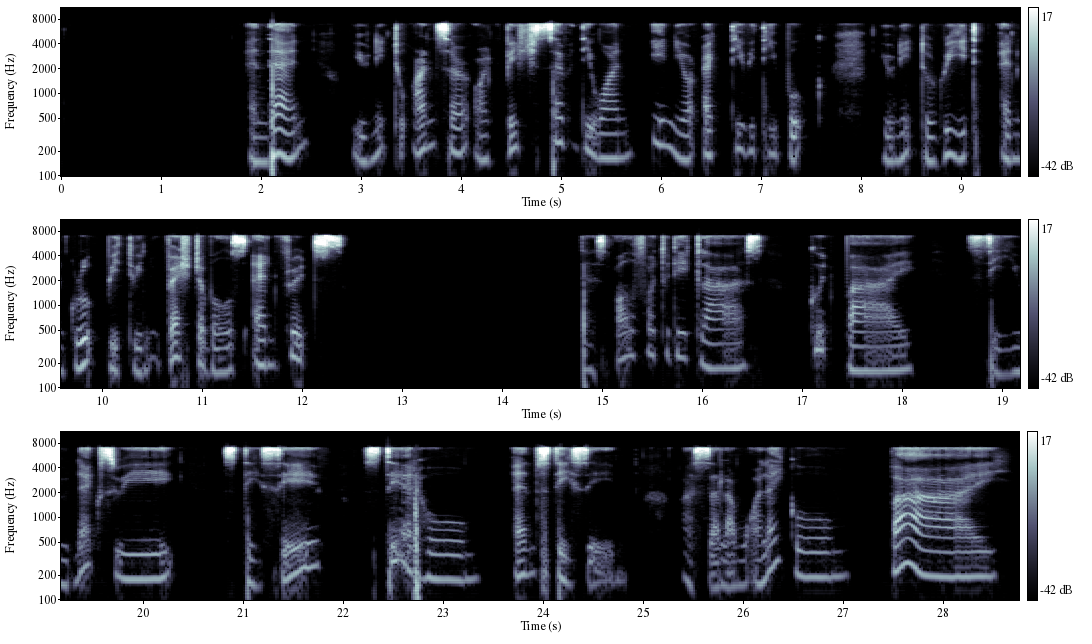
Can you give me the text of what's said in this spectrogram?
And then you need to answer on page 71 in your activity book. You need to read and group between vegetables and fruits. That's all for today class. Goodbye. See you next week. Stay safe, stay at home, and stay sane. Assalamualaikum. Bye.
